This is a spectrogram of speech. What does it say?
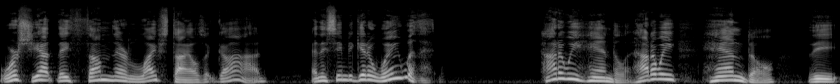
Worse yet, they thumb their lifestyles at God, and they seem to get away with it. How do we handle it? How do we handle the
